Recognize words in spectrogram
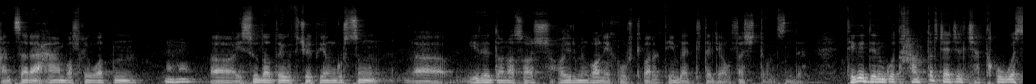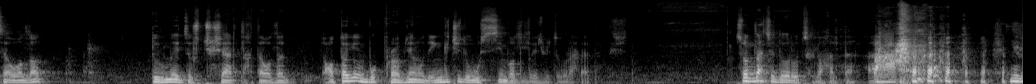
ганцаараа хаан болохыг бодно. Аа эсвэл одоо юу гэж байдгийг өнгөрсөн 90-ад оноос хойш 2000 оны хүртэл баг тийм байдалтай явлаа шүү дээ үндсэндээ. Тэгээд эрэнгүүд хамтарч ажиллаж чадахгүйгээсээ болоод дүрмээ зөрчих шаардлагатай болоод одоогийн бүх проблемууд ингэж л үүссэн болол гэж би зүгээр хараад байдаг шүү дээ. Судлаачид өөр үзэх л да. Нэг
